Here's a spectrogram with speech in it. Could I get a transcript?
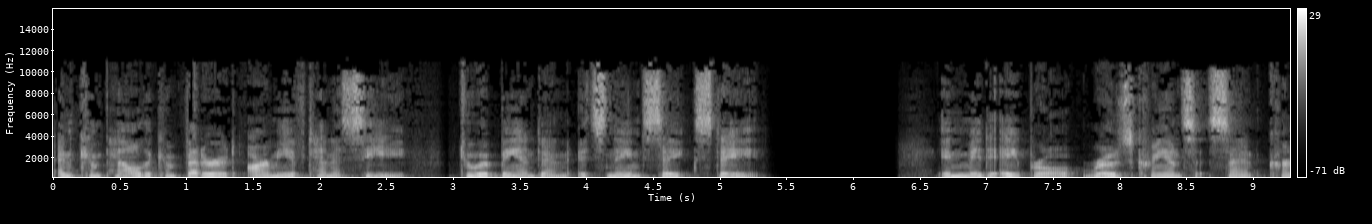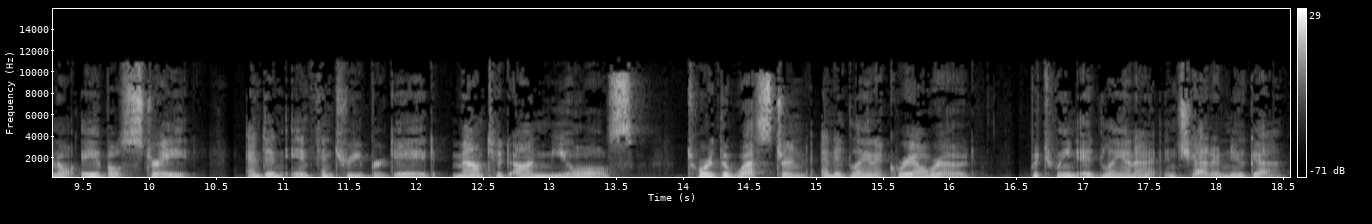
and compel the Confederate Army of Tennessee to abandon its namesake state. In mid-April, Rosecrans sent Colonel Abel Streight and an infantry brigade mounted on mules toward the Western and Atlantic Railroad between Atlanta and Chattanooga.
